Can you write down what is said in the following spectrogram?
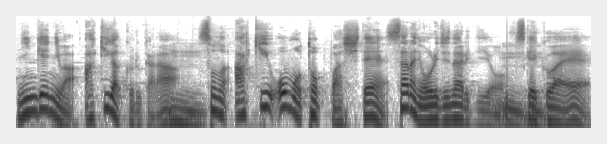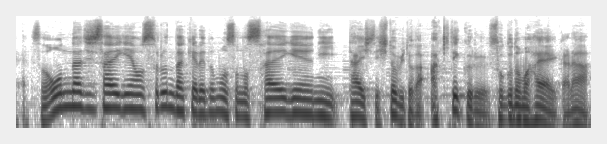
人間には飽きが来るから、うん、その飽きをも突破してさらにオリジナリティを付け加え、うん、その同じ再現をするんだけれどもその再現に対して人々が飽きてくる速度も速いから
